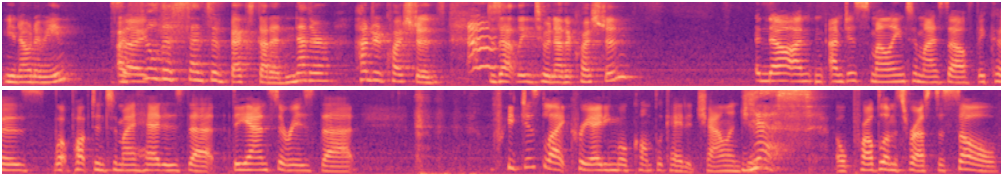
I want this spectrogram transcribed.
You know what I mean? So, I feel this sense of Bec's got another hundred questions. Does that lead to another question? No, I'm I'm just smiling to myself because what popped into my head is that the answer is that we just like creating more complicated challenges. Yes. Or problems for us to solve.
